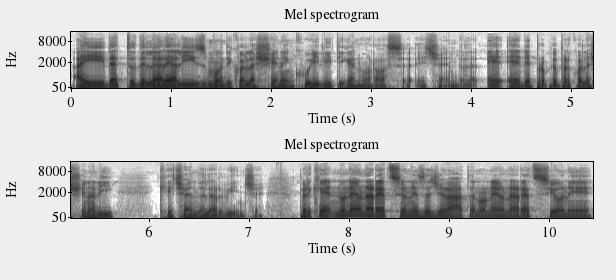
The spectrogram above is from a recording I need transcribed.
hai detto del realismo di quella scena in cui litigano Ross e Chandler, e- ed è proprio per quella scena lì che Chandler vince. Perché non è una reazione esagerata, non è una reazione,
